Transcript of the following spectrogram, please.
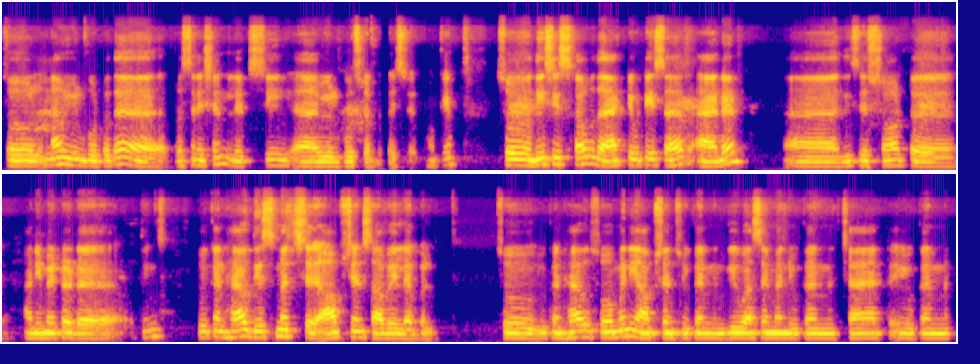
So now we will go to the presentation. Let's see, uh, we will go step by step. Okay. So this is how the activities are added. Uh, this is a short uh, animated things. You can have this much options available. So you can have so many options. You can give assignment, you can chat, you can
